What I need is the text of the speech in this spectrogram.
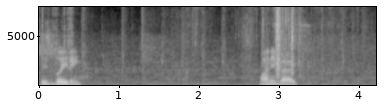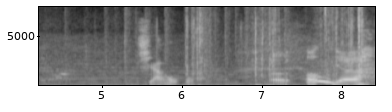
He's bleeding. Money bags. Ciao. Uh, oh yeah.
